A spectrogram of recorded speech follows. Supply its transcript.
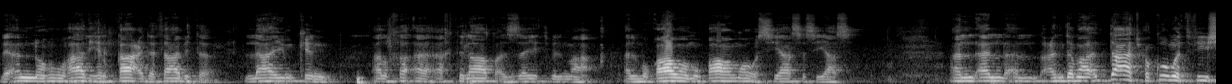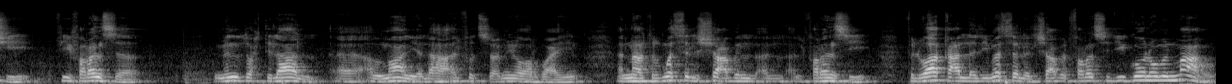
لأنه هذه القاعدة ثابتة. لا يمكن الخ... اختلاط الزيت بالماء. المقاومة مقاومة والسياسة سياسة. عندما ادعت حكومة فيشي في فرنسا منذ احتلال آه، ألمانيا لها 1940 أنها تمثل الشعب الفرنسي. في الواقع الذي مثل الشعب الفرنسي دي جولو من معه.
